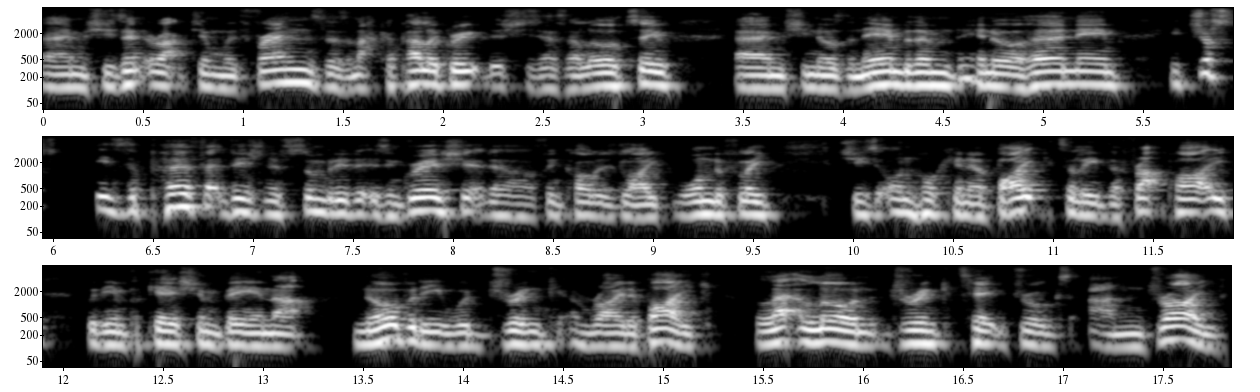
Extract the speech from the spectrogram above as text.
Um, she's interacting with friends. There's an a cappella group that she says hello to. Um, she knows the name of them. They know her name. It just is the perfect vision of somebody that is ingratiated herself in college life wonderfully. She's unhooking her bike to leave the frat party, with the implication being that nobody would drink and ride a bike, let alone drink, take drugs, and drive.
